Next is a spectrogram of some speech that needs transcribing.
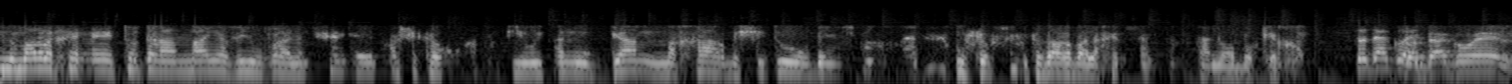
נאמר לכם אה, תודה, מאיה ויובל, אנשי אה, מה שכרוך, אתם תהיו איתנו גם מחר בשידור ב-12 ו-30. תודה רבה לכם שהייתם איתנו הבוקר. תודה גואל. תודה גואל.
